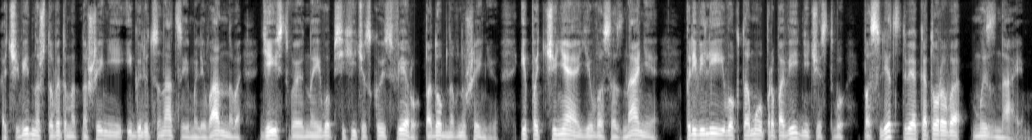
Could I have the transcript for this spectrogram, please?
Очевидно, что в этом отношении и галлюцинации Маливанного, действуя на его психическую сферу, подобно внушению, и подчиняя его сознание, привели его к тому проповедничеству, последствия которого мы знаем.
